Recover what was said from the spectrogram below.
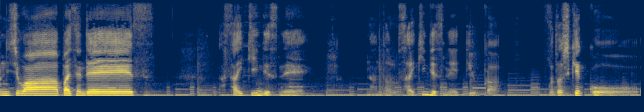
こんにちは、パイセンです。最近ですね、なんだろう、最近ですねっていうか、私結構、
